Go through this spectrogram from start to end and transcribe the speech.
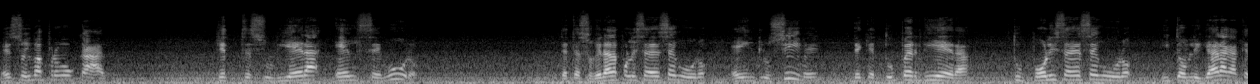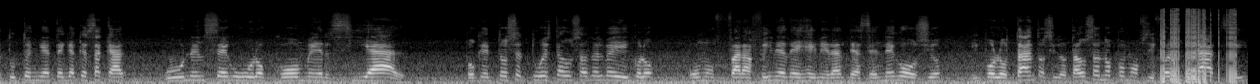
eso iba a provocar que te subiera el seguro, que te subiera la policía de seguro e inclusive de que tú perdieras tu póliza de seguro y te obligaran a que tú tengas, que sacar un seguro comercial. Porque entonces tú estás usando el vehículo como para fines de generar, de hacer negocio y por lo tanto si lo estás usando como si fuera un taxi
